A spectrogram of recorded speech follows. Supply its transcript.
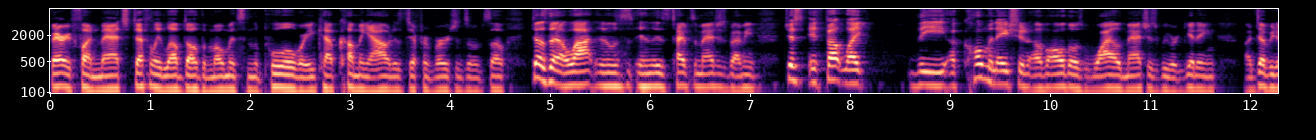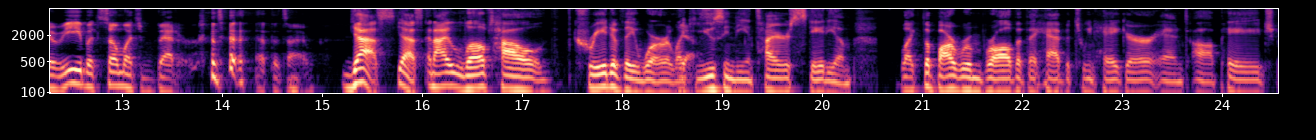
Very fun match. Definitely loved all the moments in the pool where he kept coming out as different versions of himself. He does that a lot in his, in his types of matches, but I mean, just it felt like the a culmination of all those wild matches we were getting on WWE, but so much better at the time. Yes, yes. And I loved how creative they were, like Yes. using the entire stadium. Like the barroom brawl that they had between Hager and uh, Page,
